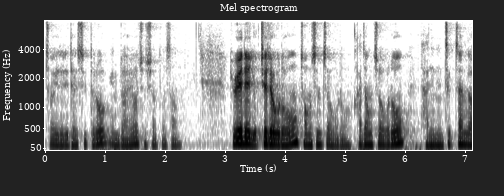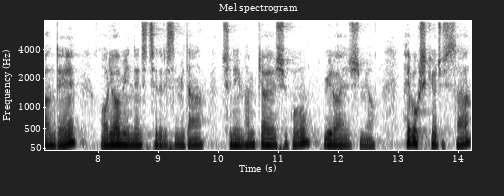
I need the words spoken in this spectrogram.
저희들이 될 수 있도록 인도하여 주시옵소서. 교회 내 육체적으로, 정신적으로, 가정적으로 다니는 직장 가운데 어려움이 있는 지체들이 있습니다. 주님 함께하여 주시고 위로하여 주시며 회복시켜 주시사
